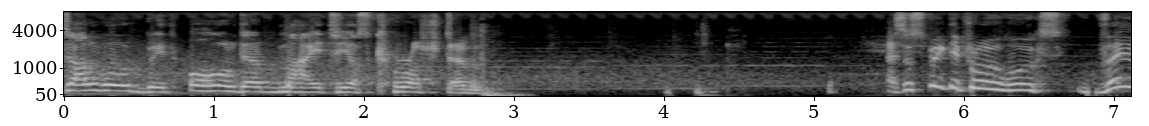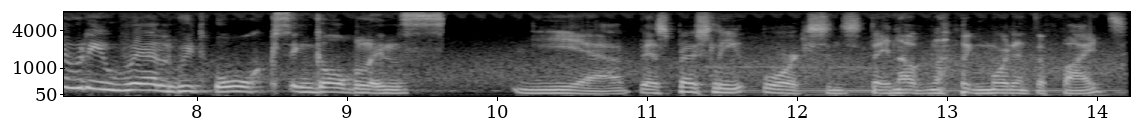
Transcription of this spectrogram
downward with all their might to just crush them. I suspect it probably works very well with orcs and goblins. Yeah, especially orcs since they know nothing more than to fight.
